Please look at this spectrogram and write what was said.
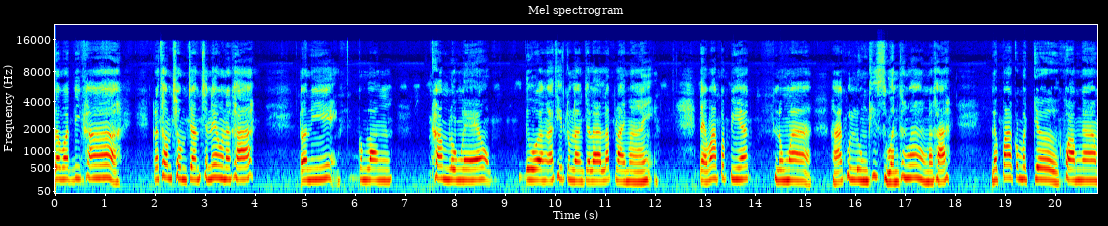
สวัสดีค่ะ กระท่อมชมจันชาแนลนะคะ ตอนนี้กำลังค่ำลงแล้วดวงอาทิตย์กำลังจะลาลับปลายไม้ แต่ว่าป้าเปียกลงมาหาคุณลุงที่สวนข้างล่างนะคะ แล้วป้าก็มาเจอความงาม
